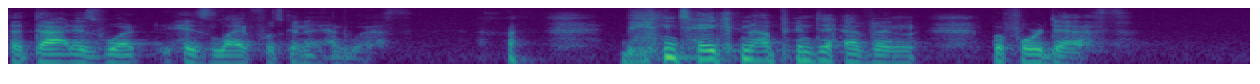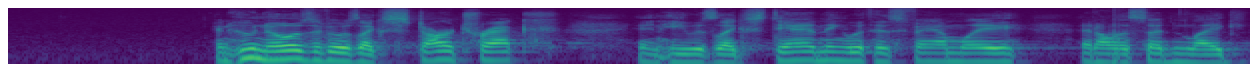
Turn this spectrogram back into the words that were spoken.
that that is what his life was going to end with being taken up into heaven before death. And who knows if it was like Star Trek and he was like standing with his family and all of a sudden, like,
